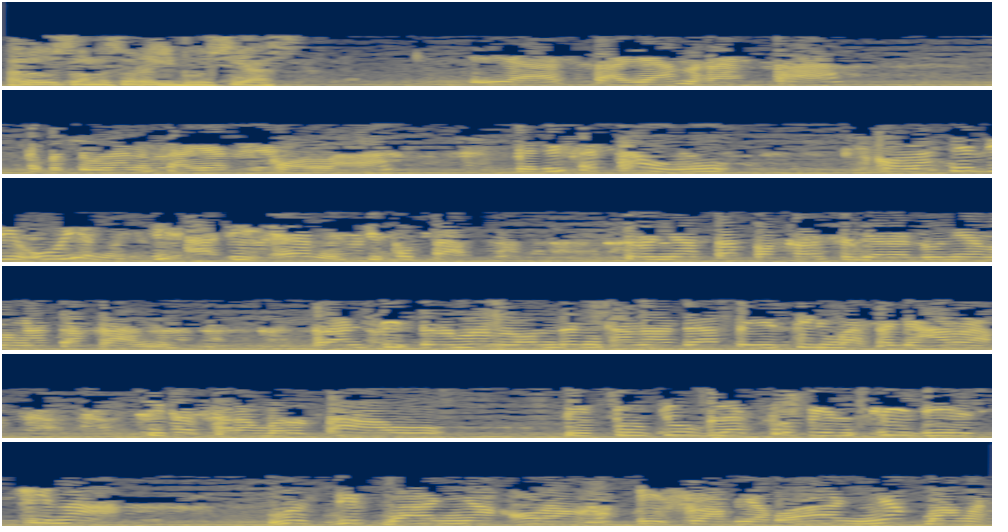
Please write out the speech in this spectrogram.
Halo, selamat sore Ibu Sias. Iya, saya merasa kebetulan saya sekolah, jadi saya tahu sekolahnya di UIN, IAIN, Ciputat. Ternyata pakar sejarah dunia mengatakan Prancis, Jerman, London, Kanada, Peking bahasanya Arab. Kita sekarang baru tahu di 17 provinsi di Cina masjid banyak orang Islamnya banyak banget.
